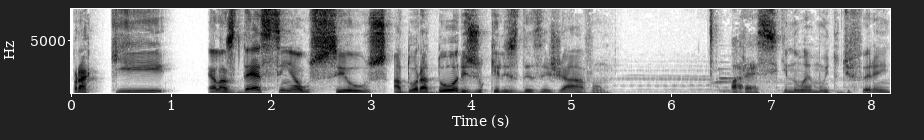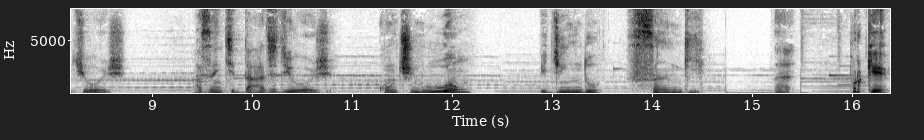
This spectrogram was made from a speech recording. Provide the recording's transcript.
para que elas dessem aos seus adoradores o que eles desejavam. Parece que não é muito diferente hoje. As entidades de hoje continuam pedindo sangue. Né? Por quê?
